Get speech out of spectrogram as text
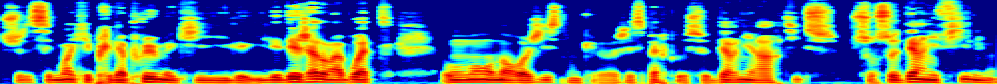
C'est moi qui ai pris la plume et qui il est, il est déjà dans la boîte au moment où on enregistre. Donc euh, j'espère que ce dernier article sur ce dernier film,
